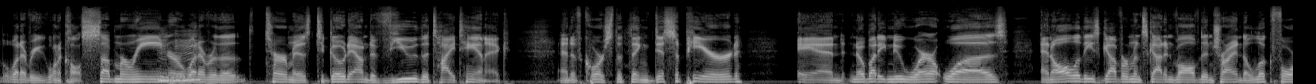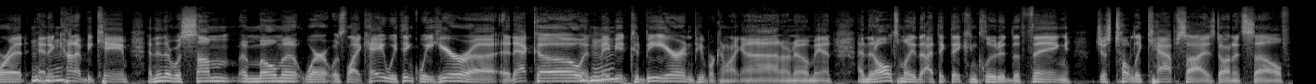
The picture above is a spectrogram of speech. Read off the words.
whatever you want to call it submarine or mm-hmm. whatever the term is to go down to view the Titanic. And of course the thing disappeared and nobody knew where it was and all of these governments got involved in trying to look for it and it kind of became and then there was some moment where it was like hey we think we hear uh, an echo and maybe it could be here and people were kind of like ah, i don't know man. And then ultimately i think they concluded the thing just totally capsized on itself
